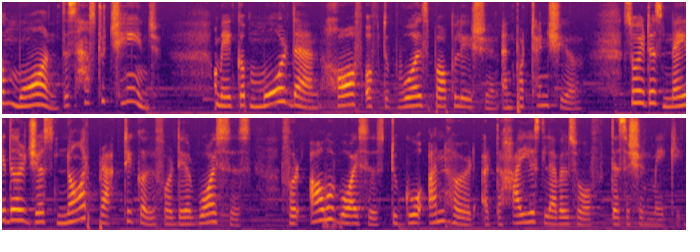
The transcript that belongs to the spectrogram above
Come on, this has to change. Make up more than half of the world's population and potential. So it is neither just nor practical for their voices for our voices to go unheard at the highest levels of decision making.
